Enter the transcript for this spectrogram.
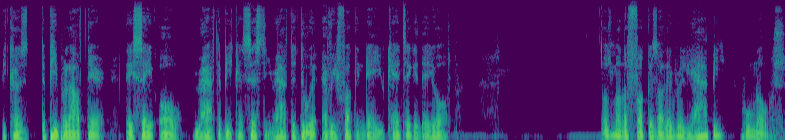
Because the people out there, they say, oh, you have to be consistent. You have to do it every fucking day. You can't take a day off. Those motherfuckers, are they really happy? Who knows?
